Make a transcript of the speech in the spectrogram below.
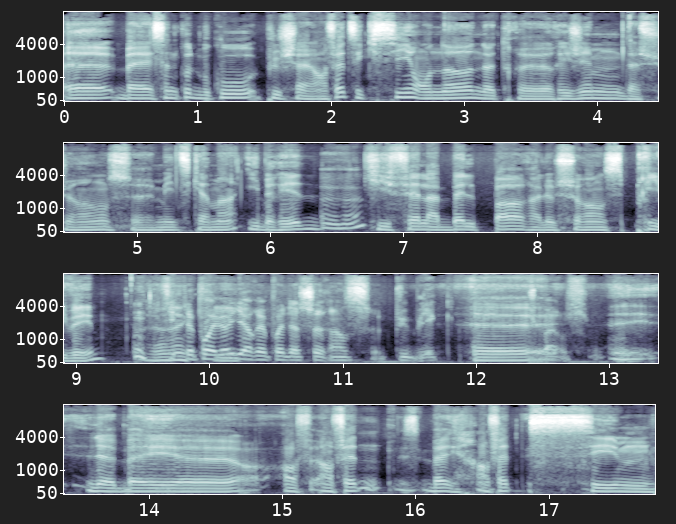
Euh, ben, ça nous coûte beaucoup plus cher. En fait, c'est qu'ici, on a notre régime d'assurance euh, médicaments hybride qui fait la belle part à l'assurance privée. Mhm. S'il hein, n'était pas là, il n'y aurait pas d'assurance publique, euh, je pense. euh, ben, euh, en, fait- en fait, ben, en fait, c'est hum,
